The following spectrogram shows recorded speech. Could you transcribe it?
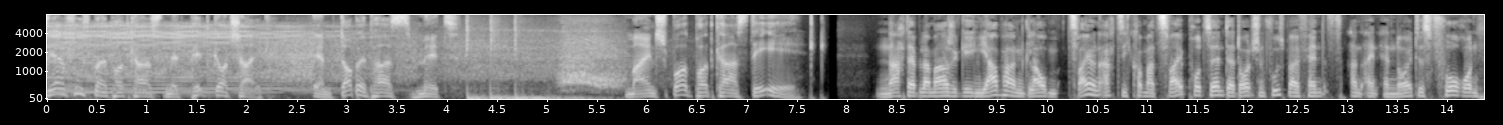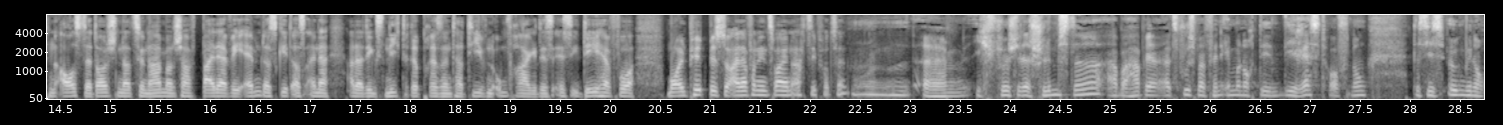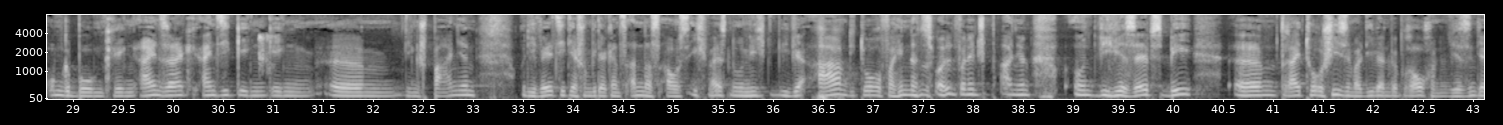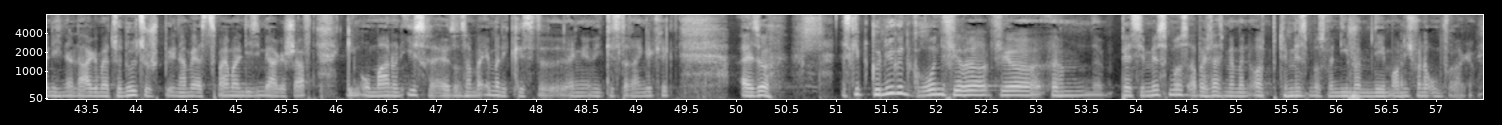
Der Fußballpodcast mit Pit Gottschalk. Im Doppelpass mit meinsportpodcast.de. Nach der Blamage gegen Japan glauben 82,2 Prozent der deutschen Fußballfans an ein erneutes Vorrunden aus der deutschen Nationalmannschaft bei der WM. Das geht aus einer allerdings nicht repräsentativen Umfrage des SID hervor. Moin Pitt, bist du einer von den 82 Prozent? Ähm, ich fürchte das Schlimmste, aber habe ja als Fußballfan immer noch die, die Resthoffnung, dass sie es irgendwie noch umgebogen kriegen. Ein Sieg, ein Sieg gegen, gegen, ähm, gegen Spanien und die Welt sieht ja schon wieder ganz anders aus. Ich weiß nur nicht, wie wir A, die Tore verhindern sollen von den Spanien Spanien und wie wir selbst B ähm, drei Tore schießen, weil die werden wir brauchen. Wir sind ja nicht in der Lage mehr zu Null zu spielen, haben wir erst zweimal in diesem Jahr geschafft gegen Oman und Israel, sonst haben wir immer die Kiste in die Kiste reingekriegt. Also es gibt genügend Grund für, für ähm, Pessimismus, aber ich lasse mir meinen Optimismus von niemandem nehmen, auch nicht von der Umfrage.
